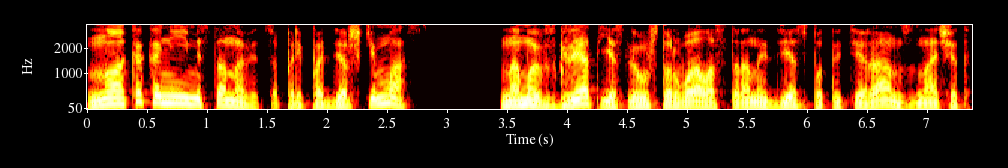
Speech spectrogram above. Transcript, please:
Ну а как они ими становятся при поддержке масс? На мой взгляд, если у штурвала страны деспот и тиран, значит,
